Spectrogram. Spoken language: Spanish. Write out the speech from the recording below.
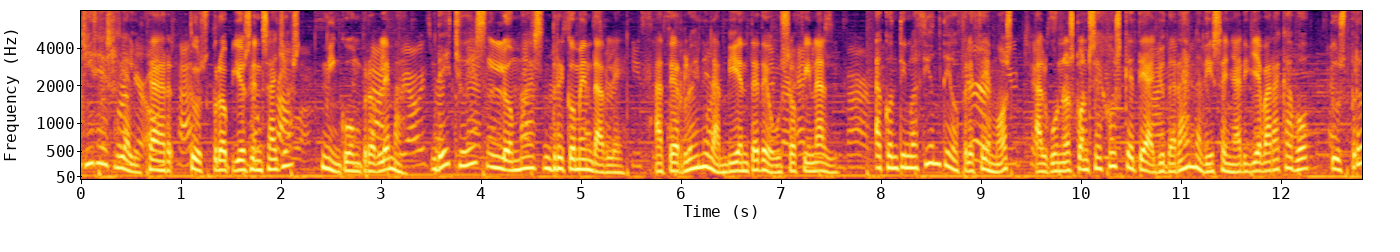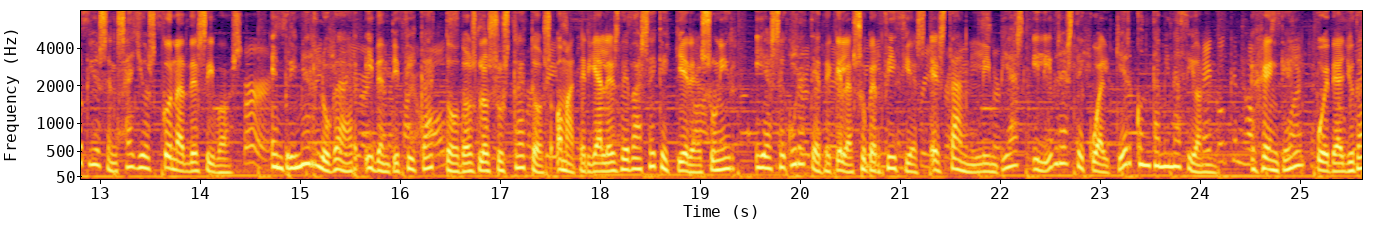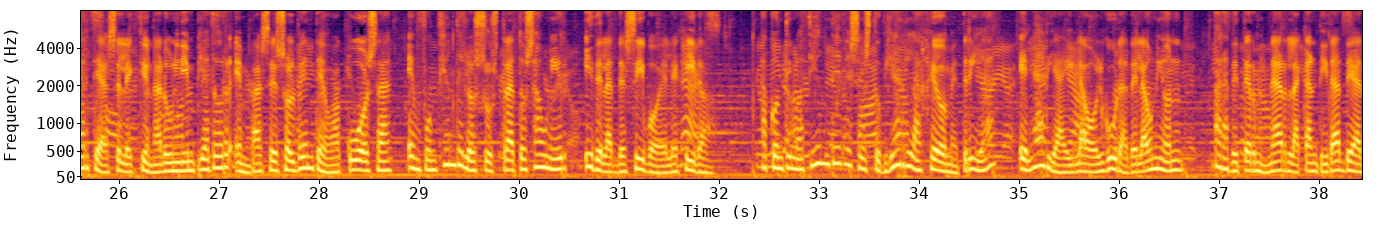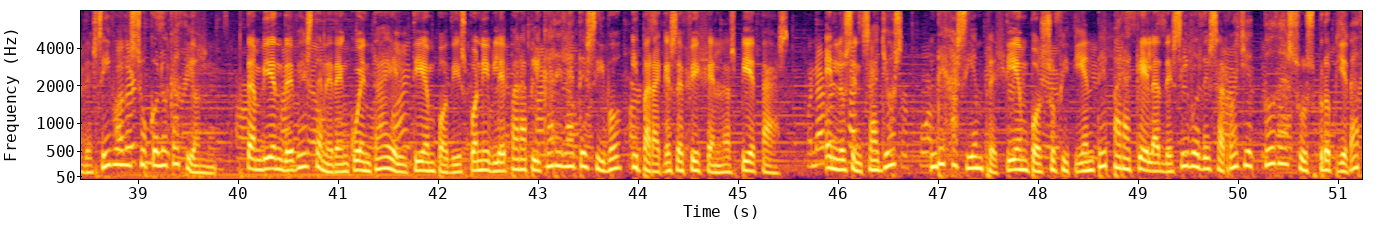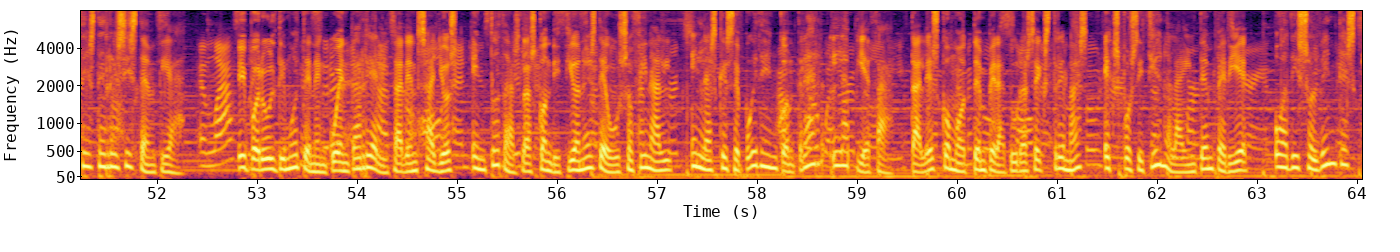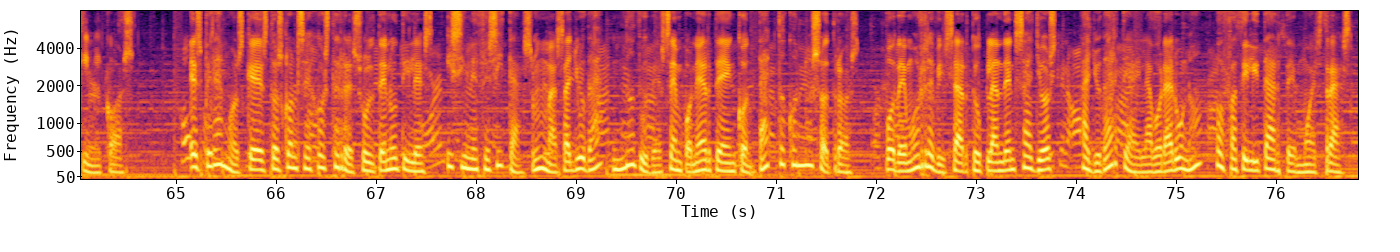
¿Quieres realizar tus propios ensayos? Ningún problema. De hecho, es lo más recomendable, hacerlo en el ambiente de uso final. A continuación te ofrecemos algunos consejos que te ayudarán a diseñar y llevar a cabo tus propios ensayos con adhesivos. En primer lugar, identifica todos los sustratos o materiales de base que quieres unir y asegúrate de que las superficies están limpias y libres de cualquier contaminación. Henkel puede ayudarte a seleccionar un limpiador en base solvente o acuosa en función de los sustratos a unir y del adhesivo elegido. A continuación debes estudiar la geometría, el área y la holgura de la unión para determinar la cantidad de adhesivo y su colocación. También debes tener en cuenta el tiempo disponible para aplicar el adhesivo y para que se fijen las piezas. En los ensayos, deja siempre tiempo suficiente para que el adhesivo desarrolle todas sus propiedades de resistencia. Y por último, ten en cuenta realizar ensayos en todas las condiciones de uso final en las que se puede encontrar la pieza, tales como temperaturas extremas, exposición a la intemperie o a disolventes químicos. Esperamos que estos consejos te resulten útiles y si necesitas más ayuda, no dudes en ponerte en contacto con nosotros. Podemos revisar tu plan de ensayos, ayudarte a elaborar uno o facilitarte muestras.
